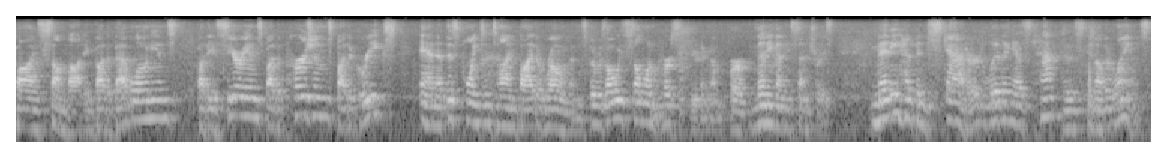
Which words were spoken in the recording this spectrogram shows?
by somebody, by the Babylonians, by the Assyrians, by the Persians, by the Greeks, and at this point in time by the Romans. There was always someone persecuting them for many, many centuries. Many had been scattered, living as captives in other lands.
